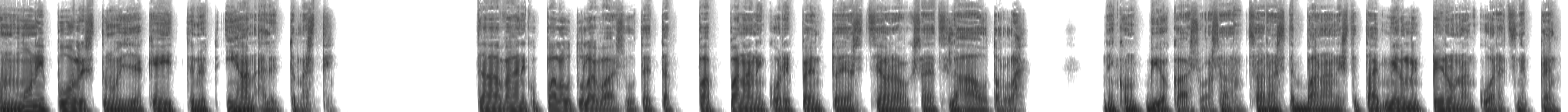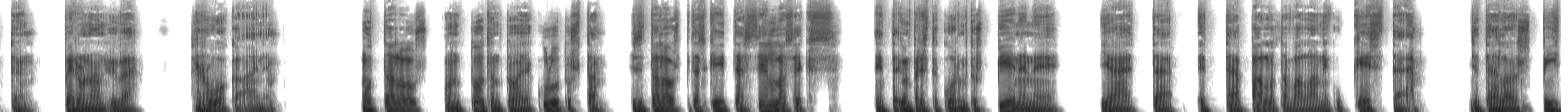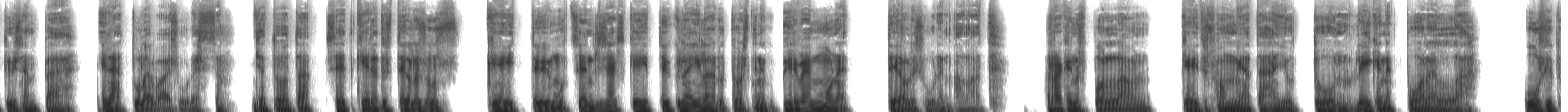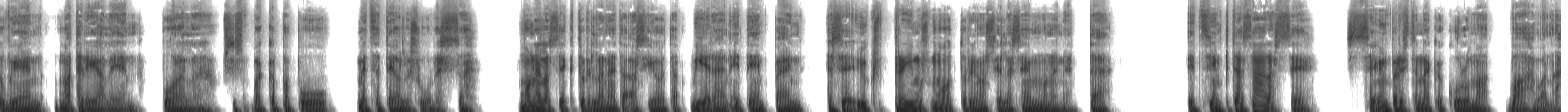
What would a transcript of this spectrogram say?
on monipuolistunut ja kehittynyt ihan älyttömästi. Tämä on vähän niin kuin paluu tulevaisuuteen, että banaaninkuori pönttöä ja sitten seuraavaksi ajat sillä autolla – niin kuin biokaasua saadaan sitten banaanista tai mieluummin perunan kuoret sinne pönttöön. Peruna on hyvä ruoka-aine. Mutta talous on tuotantoa ja kulutusta ja se talous pitäisi kehittää sellaiseksi, että ympäristökuormitus pienenee ja että, että tämä pallo tavallaan niin kuin kestää. Ja täällä olisi viihtyisempää elää tulevaisuudessa. Ja tuota, se, että kierrätysteollisuus kehittyy, mutta sen lisäksi kehittyy kyllä ilahduttavasti niin kuin hirveän monet teollisuuden alat. Rakennuspuolella on kehityshommia tähän juttuun, liikennepuolella, uusiutuvien materiaalien puolella, siis vaikkapa puu metsäteollisuudessa. Monella sektorilla näitä asioita viedään eteenpäin ja se yksi primusmoottori on siellä semmoinen, että, että siihen pitää saada se, se ympäristön näkökulma vahvana.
